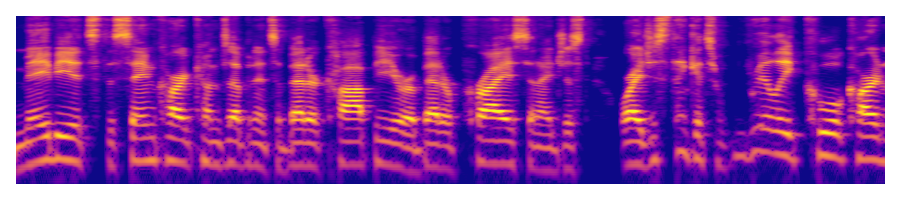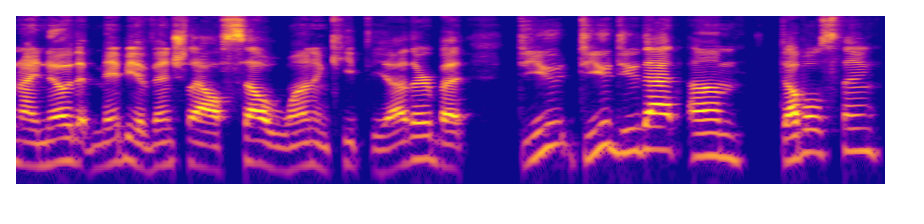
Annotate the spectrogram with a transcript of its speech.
maybe it's the same card comes up and it's a better copy or a better price and i just or i just think it's really cool card and i know that maybe eventually i'll sell one and keep the other but do you do you do that um doubles thing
